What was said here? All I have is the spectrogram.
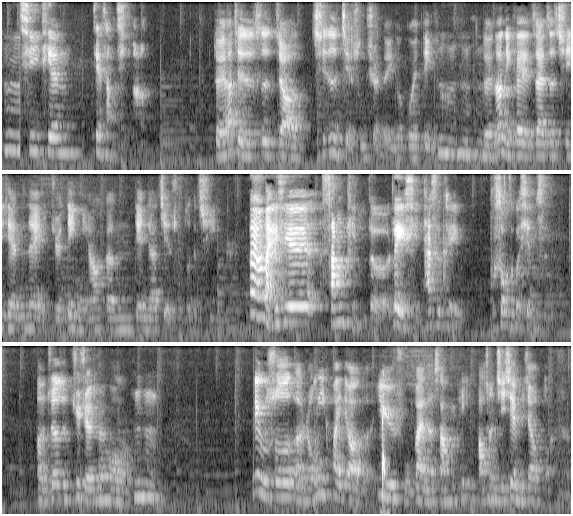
嗯，七天鉴赏期嘛？对，它其实是叫七日解除权的一个规定。嗯嗯嗯。对，那你可以在这七天内决定你要跟店家解除这个契约。那有哪一些商品的类型它是可以不受这个限制？呃，就是拒绝退货吗？嗯哼。例如说，呃，容易坏掉的、易于腐败的商品，保存期限比较短的，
